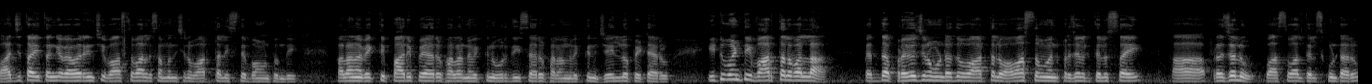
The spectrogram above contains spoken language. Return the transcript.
బాధ్యతాయుతంగా వ్యవహరించి వాస్తవాలకు సంబంధించిన వార్తలు ఇస్తే బాగుంటుంది. ఫలానా వ్యక్తి పారిపోయారు ఫలానా వ్యక్తిని ఉరిదీశారు ఫలానా వ్యక్తిని జైల్లో పెట్టారు. ఇటువంటి వార్తల వల్ల పెద్ద ప్రయోజనం ఉండదు. వార్తలు అవాస్తవం అని ప్రజలకు తెలుస్తాయి. ఆ ప్రజలు వాస్తవాలు తెలుసుకుంటారు.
